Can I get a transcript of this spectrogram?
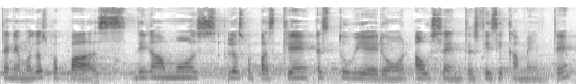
tenemos los papás, digamos, los papás que estuvieron ausentes físicamente.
